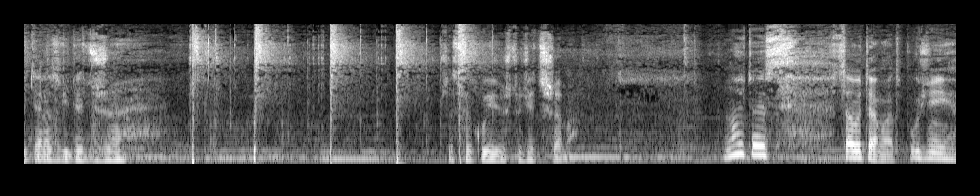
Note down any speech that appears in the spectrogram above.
I teraz widać, że przeskakuje już tu, gdzie trzeba. No i to jest cały temat. Później e,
